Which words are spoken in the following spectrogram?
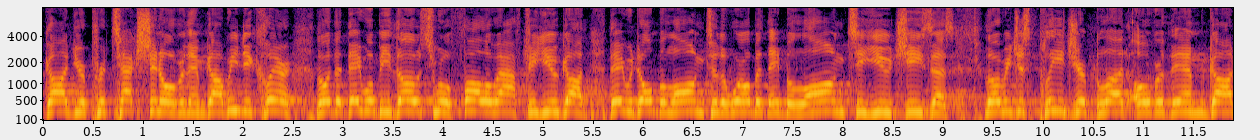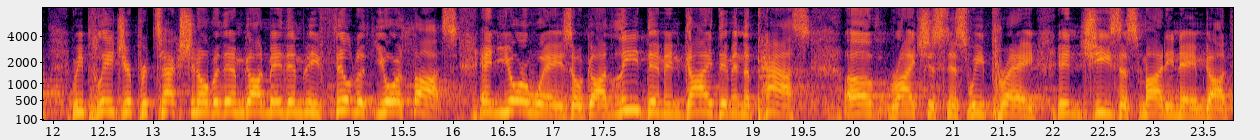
God, your protection over them. God, we declare, Lord, that they will be those who will follow after you, God. They don't belong to the world, but they belong to you, Jesus. Lord, we just plead your blood over them, God. We plead your protection over them, God. May them be filled with your thoughts and your ways, oh God. Lead them and guide them in the paths of righteousness, we pray, in Jesus' mighty name, God.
